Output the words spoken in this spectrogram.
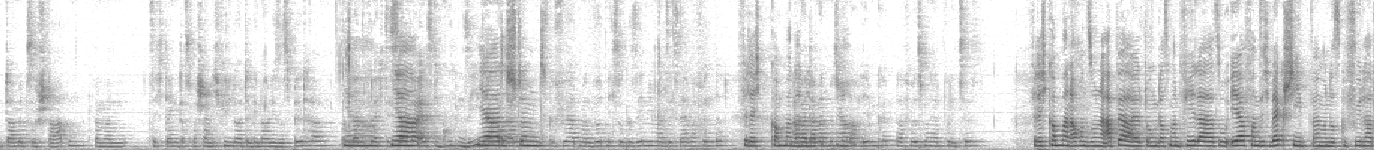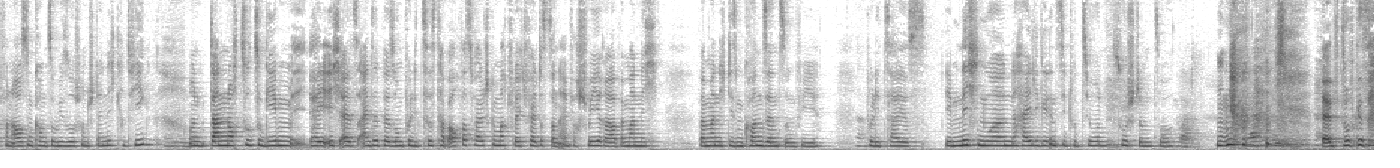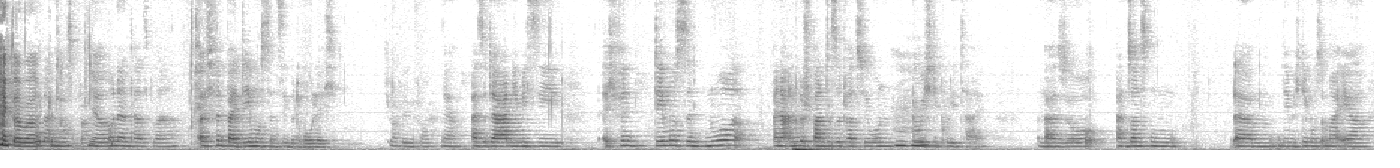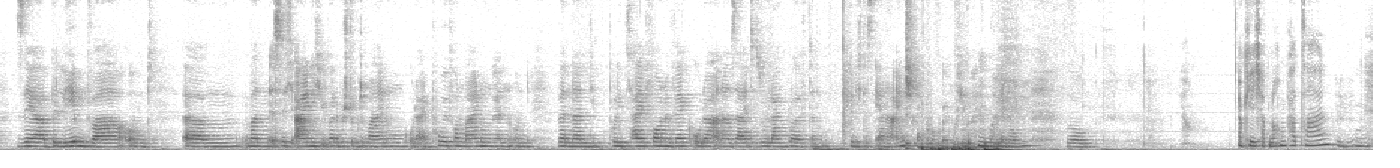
damit zu starten, wenn man sich denkt, dass wahrscheinlich viele Leute genau dieses Bild haben und Ja. man vielleicht sich Ja. selber als die Guten sieht, Ja, aber das dann stimmt. das Gefühl hat, man wird nicht so gesehen, wie man sich selber findet. vielleicht kommt man aber dann. damit muss man ja. auch leben können, dafür ist man halt Polizist. Vielleicht kommt man auch in so eine Abwehrhaltung, dass man Fehler so eher von sich wegschiebt, weil man das Gefühl hat, von außen kommt sowieso schon ständig Kritik. Mhm. Und dann noch zuzugeben, hey, ich als Einzelperson Polizist habe auch was falsch gemacht, vielleicht fällt es dann einfach schwerer, wenn man nicht, weil man nicht diesem Konsens irgendwie ja. Polizei ist eben nicht nur eine heilige Institution zustimmt. So. Oh Gott. ja. ja, jetzt doof gesagt, aber Unantastbar. Genau. Ja. Unantastbar. Ich finde, bei Demos sind sie bedrohlich. Auf jeden Fall. Ja, also da nehme ich sie. Ich finde, Demos sind nur eine angespannte Situation mhm. durch die Polizei. Mhm. Also ansonsten ähm, nehme ich Demos immer eher sehr belebend wahr und ähm, man ist sich einig über eine bestimmte Meinung oder ein Pool von Meinungen und wenn dann die Polizei vorneweg oder an der Seite so lang läuft, dann finde ich das eher eine Einschränkung irgendwie meine mhm. Meinung. So. Okay, ich habe noch ein paar Zahlen. Mhm.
